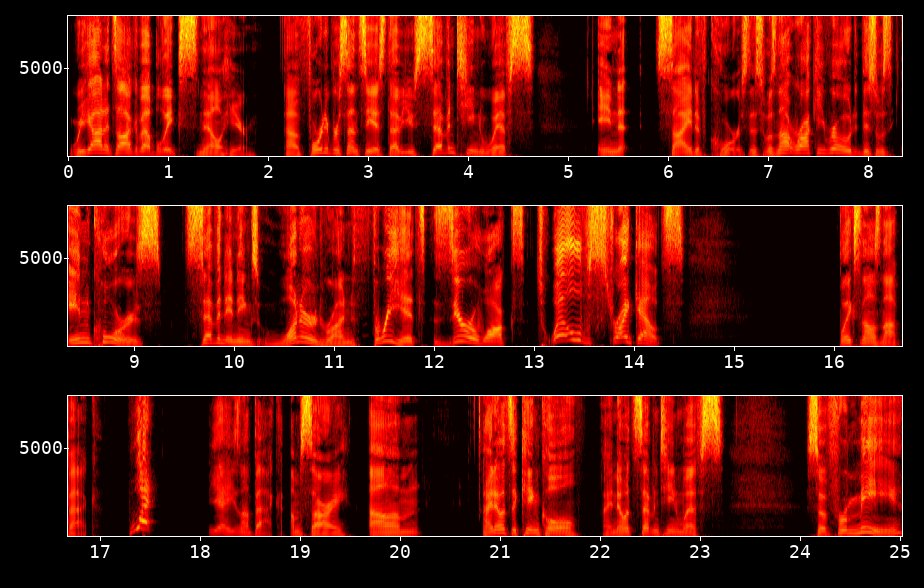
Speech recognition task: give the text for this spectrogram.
We got to talk about Blake Snell here. Uh, 40% CSW, 17 whiffs in side of Coors. This was not Rocky Road. This was in Coors. Seven innings, one earned run, three hits, zero walks, 12 strikeouts. Blake Snell's not back. What? Yeah, he's not back. I'm sorry. Um, I know it's a King Cole. I know it's 17 whiffs. So for me,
